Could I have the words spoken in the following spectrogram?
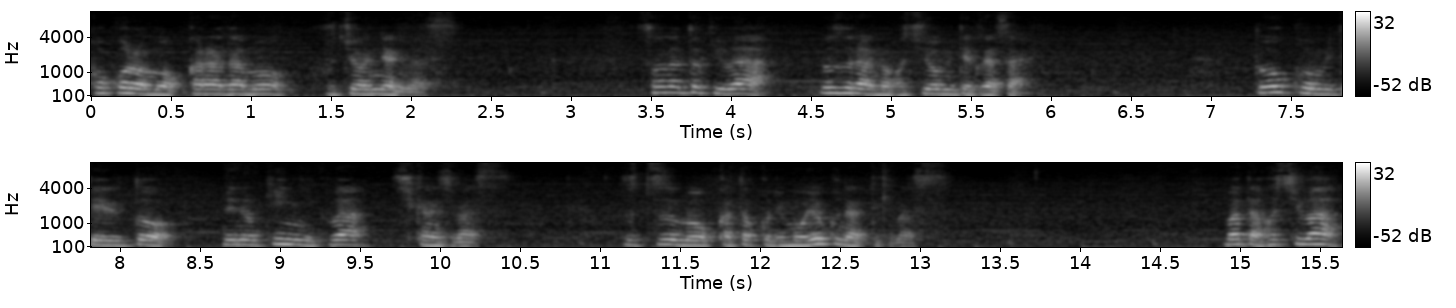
心も体も不調になります。そんな時は夜空の星を見てください。遠くを見ていると目の筋肉は弛緩します。頭痛も肩こりも良くなってきます。また星は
